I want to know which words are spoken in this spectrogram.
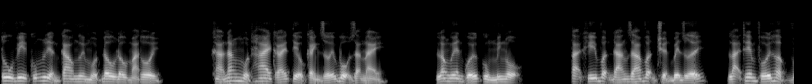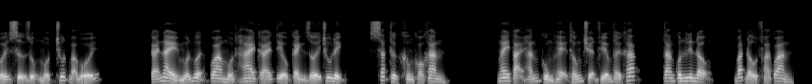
tu vi cũng liền cao ngươi một đâu đâu mà thôi. Khả năng một hai cái tiểu cảnh giới bộ dạng này. Long nguyên cuối cùng minh ngộ tại khí vận đáng giá vận chuyển bên dưới, lại thêm phối hợp với sử dụng một chút bà bối. Cái này muốn vượt qua một hai cái tiểu cảnh giới chu địch, xác thực không khó khăn. Ngay tại hắn cùng hệ thống chuyện phiếm thời khắc, tam quân liên động, bắt đầu phá quan.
